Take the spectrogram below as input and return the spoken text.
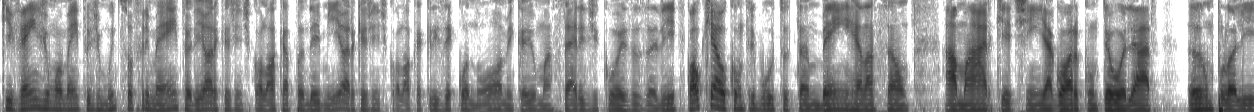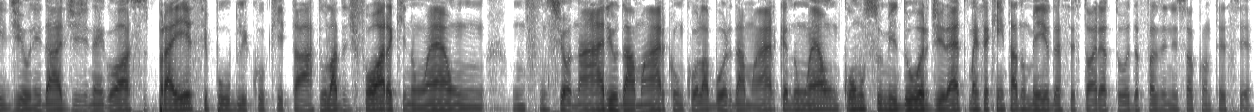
que vem de um momento de muito sofrimento ali, a hora que a gente coloca a pandemia, a hora que a gente coloca a crise econômica e uma série de coisas ali. Qual que é o contributo também em relação a marketing e agora com o teu olhar amplo ali de unidade de negócios para esse público que está do lado de fora, que não é um, um funcionário da marca, um colaborador da marca, não é um consumidor direto, mas é quem está no meio dessa história toda fazendo isso acontecer.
